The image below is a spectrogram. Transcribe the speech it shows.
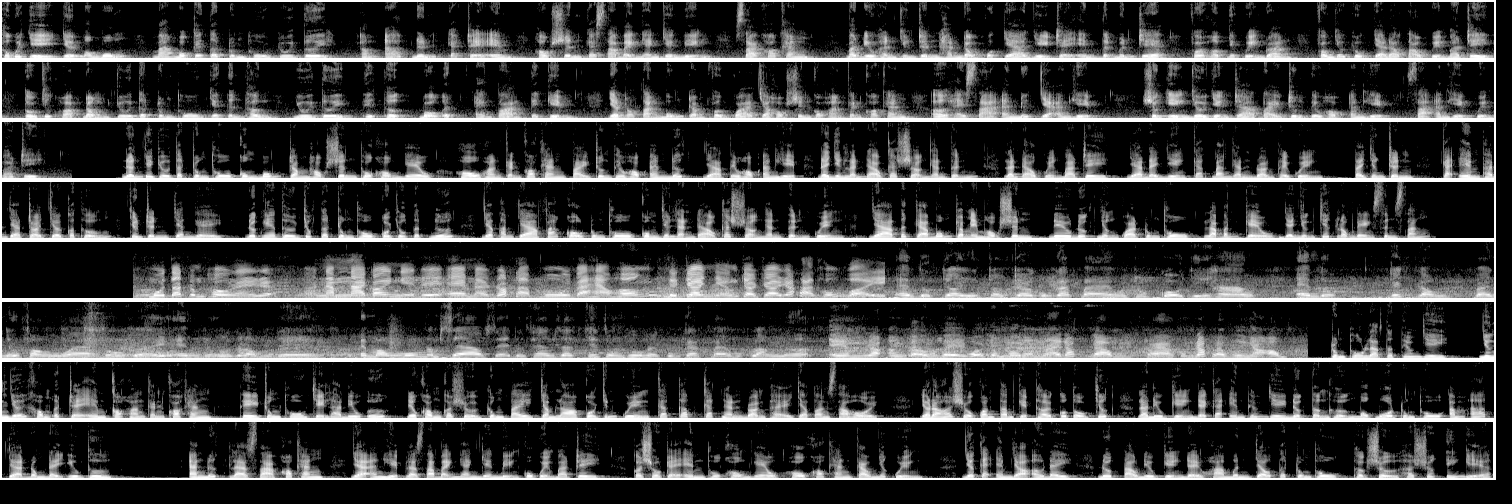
Thưa quý vị, với mong muốn mang một cái Tết Trung Thu vui tươi, ấm áp đến các trẻ em, học sinh các xã bản ngang gian biển, xã khó khăn, Ban điều hành chương trình hành động quốc gia vì trẻ em tỉnh Bến Tre phối hợp với quyện đoàn, phòng giáo dục và đào tạo huyện Ba Tri tổ chức hoạt động vui Tết Trung Thu với tinh thần vui tươi, thiết thực, bổ ích, an toàn, tiết kiệm và trao tặng 400 phần quà cho học sinh có hoàn cảnh khó khăn ở hai xã An Đức và An Hiệp. Sự kiện vừa diễn ra tại trường tiểu học An Hiệp, xã An Hiệp, huyện Ba Tri. Đến với du Tết Trung Thu cùng 400 học sinh thuộc hộ nghèo, hộ hoàn cảnh khó khăn tại trường tiểu học An Đức và tiểu học An Hiệp, đại diện lãnh đạo các sở ngành tỉnh, lãnh đạo huyện Ba Tri và đại diện các ban ngành đoàn thể quyện. Tại chương trình, các em tham gia trò chơi có thưởng, chương trình văn nghệ, được nghe thư chúc Tết Trung Thu của Chủ tịch nước và tham gia phá cổ Trung Thu cùng với lãnh đạo các sở ngành tỉnh quyện. Và tất cả 400 em học sinh đều được nhận quà Trung Thu là bánh kẹo và những chiếc lồng đèn xinh xắn. Mùa Tết Trung Thu này năm nay có ý nghĩa với em là rất là vui và hào hứng, được chơi những trò chơi rất là thú vị. Em được chơi những trò chơi cùng các bạn và chú cụ chị Hằng. Em được cái lồng và những phần quà thú vị, em được cái lồng đèn. Em mong muốn năm sau sẽ được tham gia chiếc trung thu này cùng các bạn một lần nữa. Em rất ấn tượng vì bữa trung thu năm nay rất đông và cũng rất là vui nhộn. Trung thu là Tết thiếu nhi, nhưng với không ít trẻ em có hoàn cảnh khó khăn thì Trung thu chỉ là điều ước nếu không có sự chung tay chăm lo của chính quyền, các cấp, các ngành đoàn thể và toàn xã hội. Do đó, sự quan tâm kịp thời của tổ chức là điều kiện để các em thiếu nhi được tận hưởng một mùa trung thu ấm áp và đông đầy yêu thương. An Đức là xã khó khăn và An Hiệp là xã bản ngang gian biển của huyện Ba Tri, có số trẻ em thuộc hộ nghèo, hộ khó khăn cao nhất huyện. Với các em nhỏ ở đây, được tạo điều kiện để hòa mình chào Tết Trung Thu thật sự hết sức ý nghĩa.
